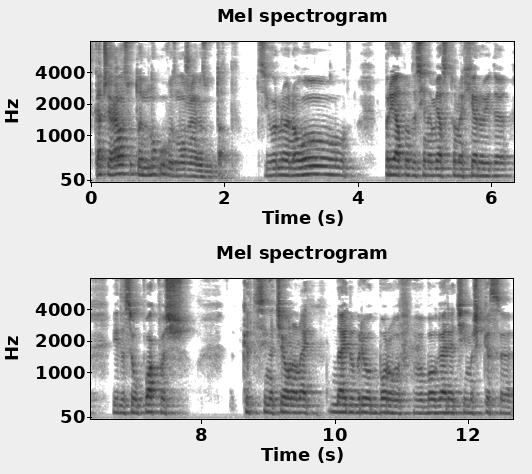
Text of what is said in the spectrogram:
Така че равенството е много възможен резултат. Сигурно е много приятно да си на мястото на Херо и да, и да се оплакваш като си начало на най- най-добрия отбор в, в България, че имаш къса,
